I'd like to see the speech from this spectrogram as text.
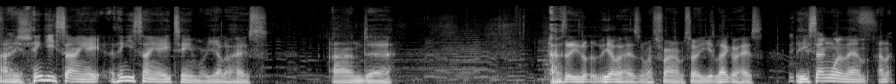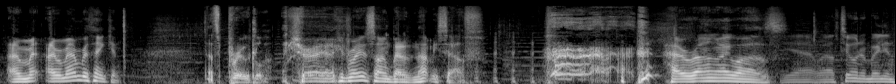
and I think he sang. eight- I think he sang A Team or Yellow House, and uh, the, the Yellow House in West Farm. Sorry, Lego House. He sang one of them, and I, rem- I remember thinking, "That's brutal." Sure, I could write a song better than that myself. How wrong I was. yeah, well, two hundred million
